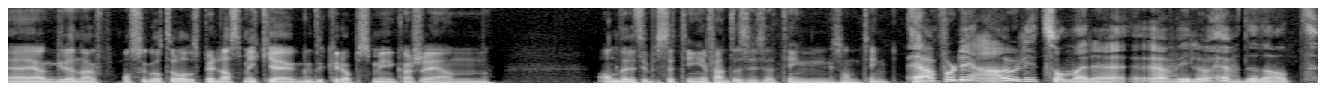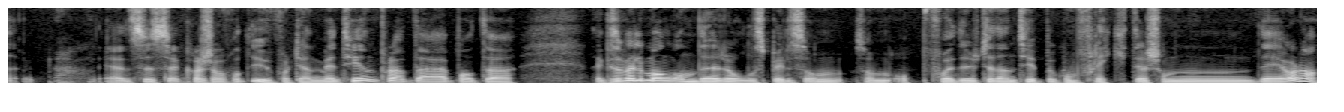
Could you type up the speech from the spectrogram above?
eh, ja, grunnlag for masse godt rollespill da, som ikke dukker opp så mye kanskje i en andre typer settinger, fantasy-setting, sånne ting. Ja, for det er jo litt sånn derre Jeg vil jo hevde det at Jeg syns det kanskje har fått ufortjent mye tyn, for det er på en måte Det er ikke så veldig mange andre rollespill som, som oppfordrer til den type konflikter som det gjør, da.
